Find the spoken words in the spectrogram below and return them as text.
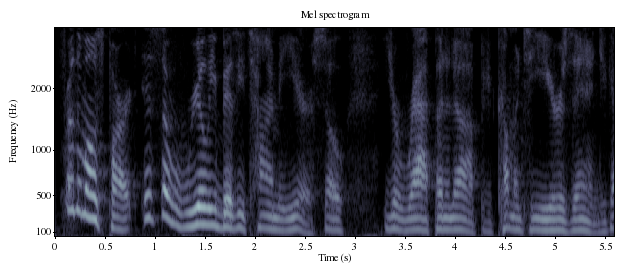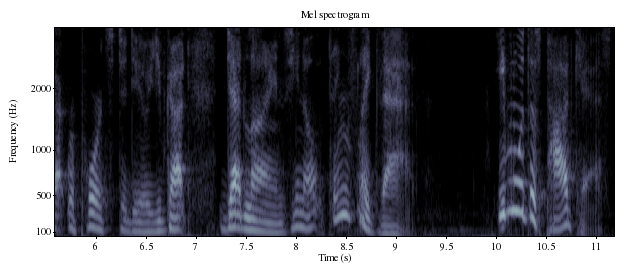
for the most part, it's a really busy time of year. So you're wrapping it up, you're coming to year's end, you got reports to do, you've got deadlines, you know, things like that. Even with this podcast,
